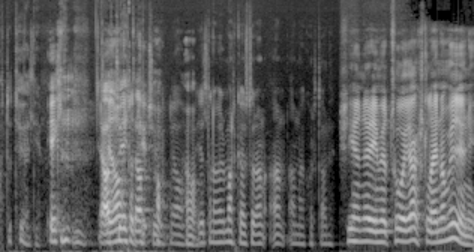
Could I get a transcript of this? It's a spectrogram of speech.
80 held ég. Já, Eða 80, 80, 80 já, já. Ég held að hafi verið markaðastur an, an, annarkvort ári síðan er ég með tvo jaksla inn á miðjunni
